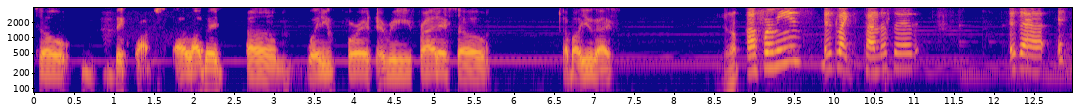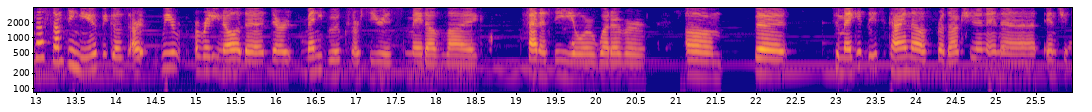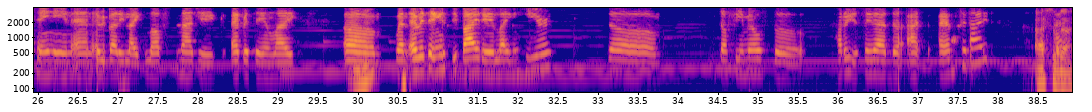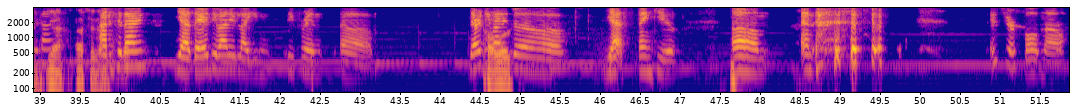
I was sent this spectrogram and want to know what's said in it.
So, big props. I love it. Um, waiting for it every Friday. So, how about you guys? Yep. Uh, for me, it's, it's like Panda said. It's a it's not something new because our, we already know that there are many books or series made of like fantasy or whatever. Um, but to make it this kind of production and uh, entertaining and everybody like loves magic, everything like um, when everything is divided like here, the the females the how do you say that the a- Aesidite Acidine. Acidine? Yeah, acidine. Acidine, yeah, they're divided like in different. Um, they're divided. Colors. The yes, thank you. Um, and it's your fault now.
